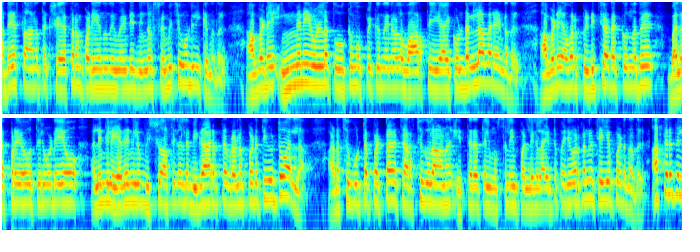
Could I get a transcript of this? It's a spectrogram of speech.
അതേ സ്ഥാനത്ത് ക്ഷേത്രം പണിയുന്നതിന് വേണ്ടി നിങ്ങൾ ശ്രമിച്ചുകൊണ്ടിരിക്കുന്നത്. അവിടെ ഇങ്ങനെയുള്ള തൂക്കമൊപ്പിക്കുന്നതിനുള്ള വാർത്തയായിക്കൊണ്ടല്ല വരേണ്ടത്. അവിടെ അവർ പിടിച്ചടക്കുന്നത് ബലപ്രയോഗത്തിലൂടെയോ അല്ലെങ്കിൽ ഏതെങ്കിലും വിശ്വാസികളുടെ വികാരത്തെ വ്രണപ്പെടുത്തിയിട്ടോ അല്ല. അടച്ചുപൂട്ടപ്പെട്ട ചർച്ചുകളാണ് ഇത്തരത്തിൽ മുസ്ലിം പള്ളികളായിട്ട് പരിവർത്തനം ചെയ്യപ്പെടുന്നത്. അത്തരത്തിൽ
